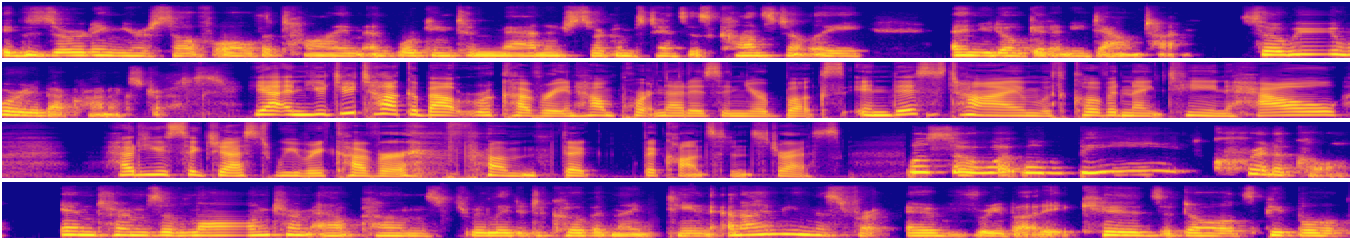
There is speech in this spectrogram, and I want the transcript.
exerting yourself all the time and working to manage circumstances constantly, and you don't get any downtime. So we worry about chronic stress. Yeah, and you do talk about recovery and how important that is in your books. In this time with COVID nineteen, how how do you suggest we recover from the the constant stress? Well, so what will be critical in terms of long term outcomes related to COVID 19, and I mean this for everybody kids, adults, people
